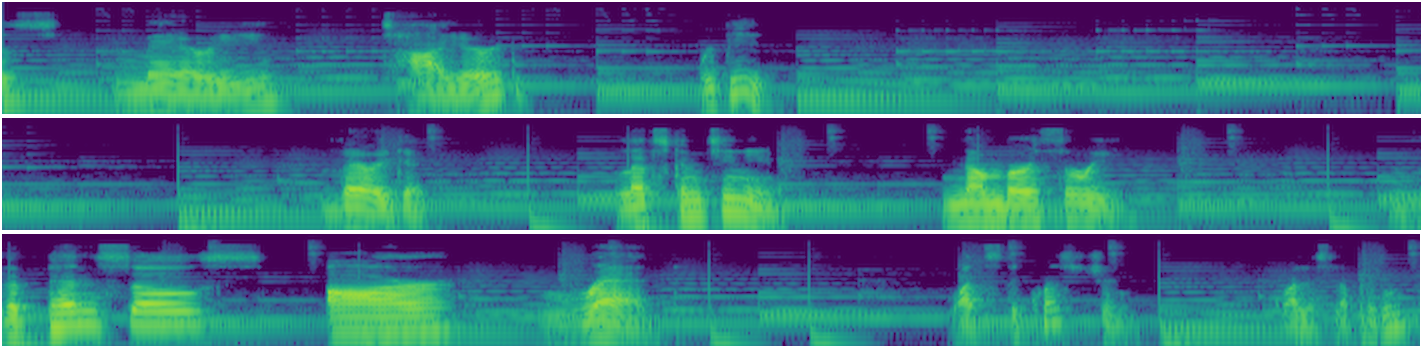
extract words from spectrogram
Is Mary tired? Repeat. Very good. Let's continue. Number three. The pencils are red. What's the question? ¿Cuál es la pregunta?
